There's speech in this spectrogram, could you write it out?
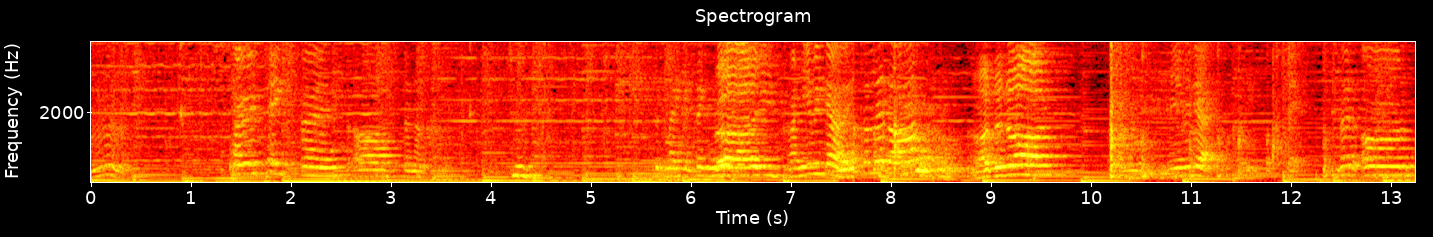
Mm. Two teaspoons of cinnamon. Could make a big mess. Right. Right, here we go. Put the lid on. Not at all. There we go. Put lid on.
